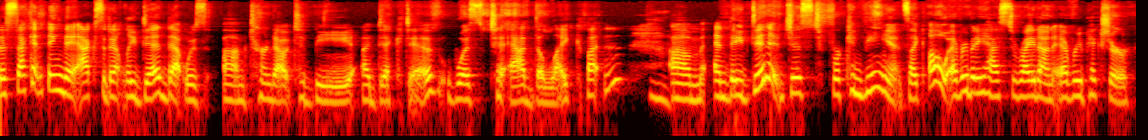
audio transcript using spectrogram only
The second thing they accidentally did that was um, turned out to be addictive was to add the like button. Mm. Um, and they did it just for convenience. Like, oh, everybody has to write on every picture,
